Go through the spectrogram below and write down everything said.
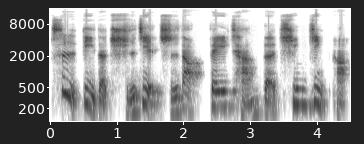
次第的持戒，持到非常的清净。哈，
